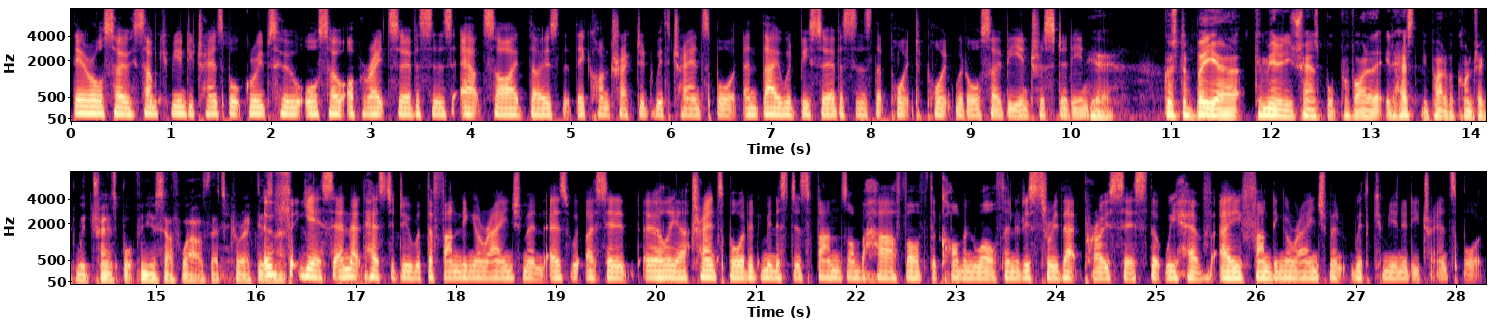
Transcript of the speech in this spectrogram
There are also some community transport groups who also operate services outside those that they're contracted with transport, and they would be services that point to point would also be interested in. Yeah. Because to be a community transport provider, it has to be part of a contract with Transport for New South Wales. That's correct, isn't it? Yes, and that has to do with the funding arrangement. As I said earlier, Transport administers funds on behalf of the Commonwealth, and it is through that process that we have a funding arrangement with community transport.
